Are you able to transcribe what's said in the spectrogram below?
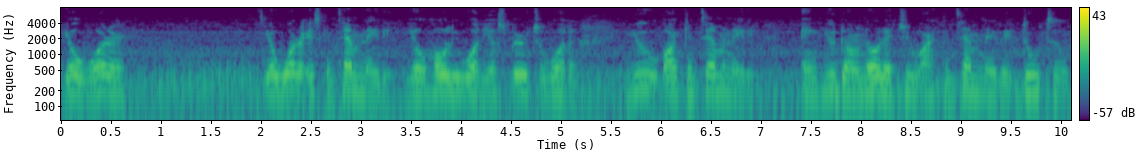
your water your water is contaminated. Your holy water, your spiritual water, you are contaminated. And you don't know that you are contaminated due to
